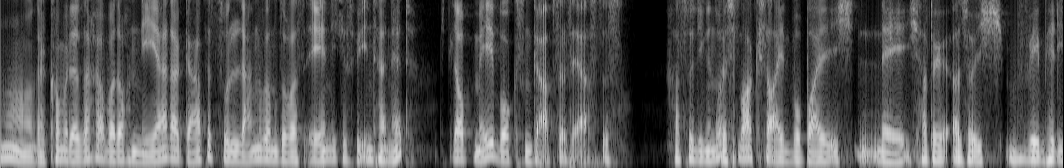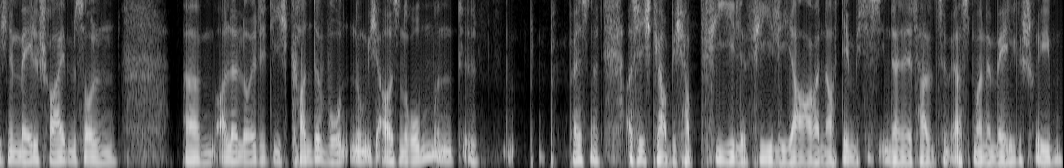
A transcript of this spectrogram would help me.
Oh, da kommen wir der Sache aber doch näher. Da gab es so langsam sowas ähnliches wie Internet. Ich glaube, Mailboxen gab es als erstes. Hast du die genutzt? Es mag sein, wobei ich, nee, ich hatte, also ich, wem hätte ich eine Mail schreiben sollen? Ähm, alle Leute, die ich kannte, wohnten um mich außen rum und äh, weiß nicht. Also ich glaube, ich habe viele, viele Jahre, nachdem ich das Internet hatte, zum ersten Mal eine Mail geschrieben.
